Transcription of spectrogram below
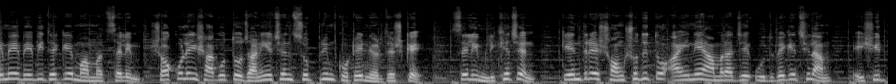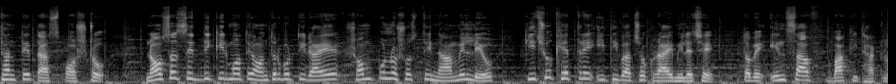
এম এ বেবি থেকে মোহাম্মদ সেলিম। সকলেই স্বাগত জানিয়েছেন সুপ্রিম কোর্টের নির্দেশকে। সেলিম লিখেছেন, কেন্দ্রের সংশোধিত আইনে আমরা যে উদ্বেগে ছিলাম, এই সিদ্ধান্তে তা স্পষ্ট। নওসাদ সিদ্দিকির মতে অন্তর্বর্তী রায়ে সম্পূর্ণ স্বস্তি না মিললেও কিছু ক্ষেত্রে ইতিবাচক রায় মিলেছে, তবে ইনসাফ বাকি থাকল।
